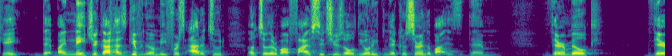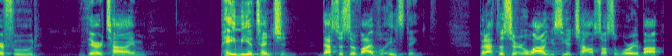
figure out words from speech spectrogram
Okay? That by nature, God has given them a me first attitude until they're about five, six years old. The only thing they're concerned about is them, their milk, their food, their time. Pay me attention. That's a survival instinct. But after a certain while, you see a child starts to worry about,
